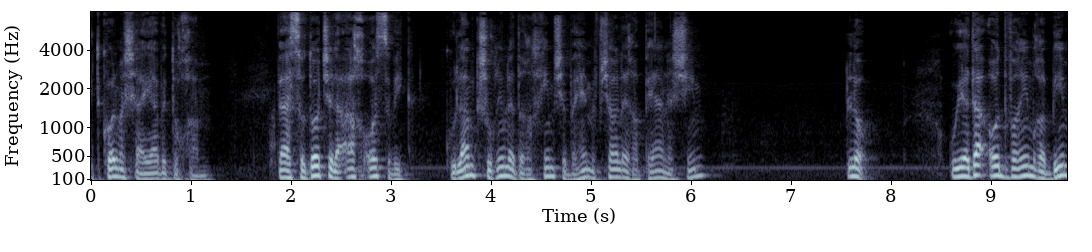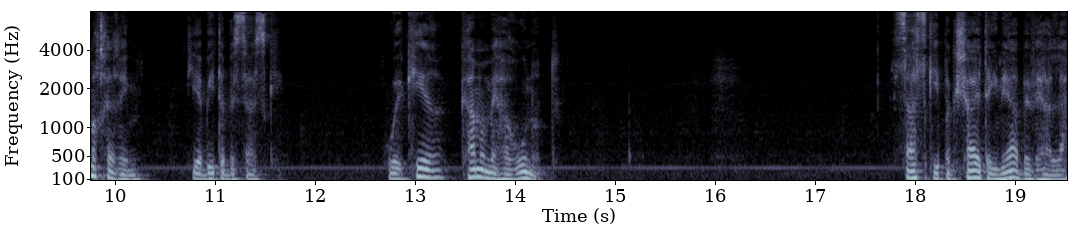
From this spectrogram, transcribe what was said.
את כל מה שהיה בתוכם. והסודות של האח אוסוויק, כולם קשורים לדרכים שבהם אפשר לרפא אנשים? לא. הוא ידע עוד דברים רבים אחרים, כי הביטה בססקי. הוא הכיר כמה מהרונות. ססקי פגשה את עיניה בבהלה.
